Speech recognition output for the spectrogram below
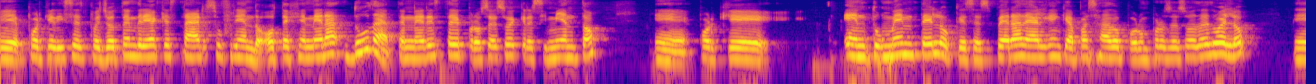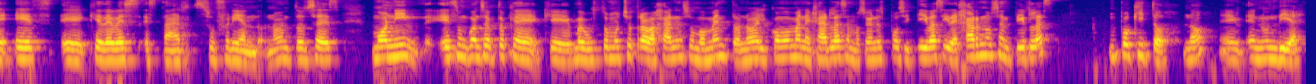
Eh, porque dices, pues yo tendría que estar sufriendo, o te genera duda tener este proceso de crecimiento, eh, porque en tu mente lo que se espera de alguien que ha pasado por un proceso de duelo eh, es que debes estar sufriendo, ¿no? Entonces, Moni es un concepto que, me gustó mucho trabajar en su momento, ¿no? El cómo manejar las emociones positivas y dejarnos sentirlas un poquito, ¿no? en un día.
